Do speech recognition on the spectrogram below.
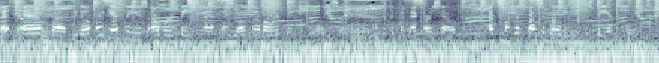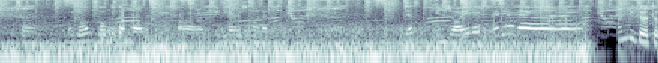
SM but we don't forget to use our face mask and we also have our face shield. So we need to protect ourselves. As much as possible, we need to stay at home. So we don't go to the mall. Uh, there is no necessity. Just enjoy this video guys! When we go to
